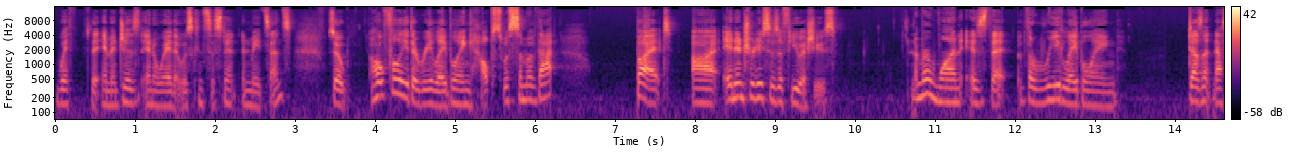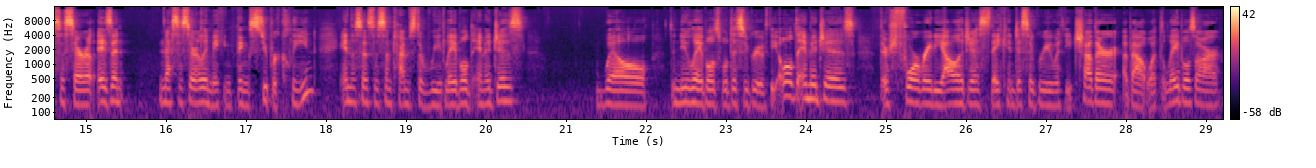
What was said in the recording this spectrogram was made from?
with the images in a way that was consistent and made sense. So hopefully the relabeling helps with some of that. But uh, it introduces a few issues. Number one is that the relabeling doesn't necessarily isn't necessarily making things super clean in the sense that sometimes the relabeled images will the new labels will disagree with the old images. There's four radiologists, they can disagree with each other about what the labels are.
